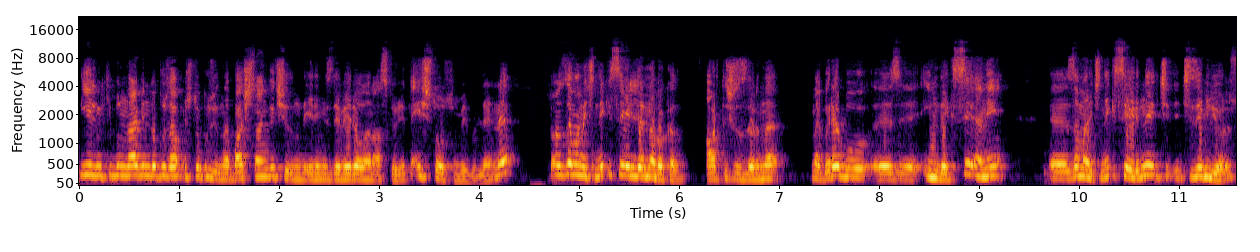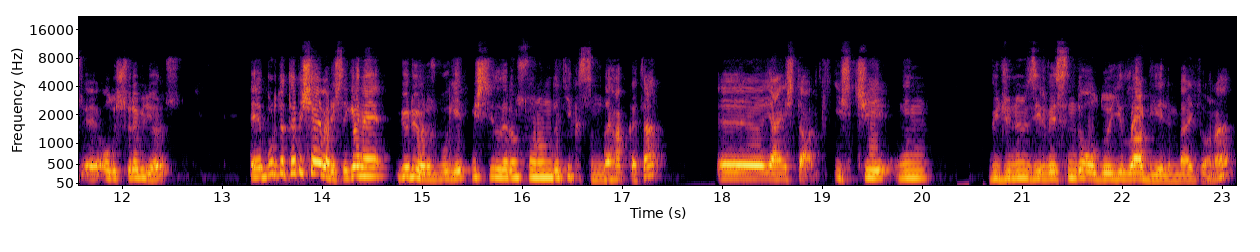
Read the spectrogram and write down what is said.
diyelim ki bunlar 1969 yılında başlangıç yılında elimizde veri olan asgari ücretle eşit olsun birbirlerine. Sonra zaman içindeki seyirlerine bakalım. Artış hızlarına göre bu e, indeksi hani e, zaman içindeki seyrini çizebiliyoruz, e, oluşturabiliyoruz. E, burada tabii şey var işte gene görüyoruz bu 70 yılların sonundaki kısımda hakikaten e, yani işte artık işçinin gücünün zirvesinde olduğu yıllar diyelim belki ona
